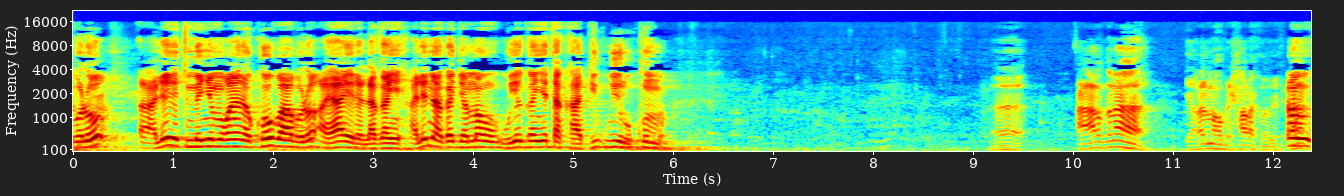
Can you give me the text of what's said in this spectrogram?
bolo b'a bolo a y'a yɛrɛ lagaɲɛ ale n'a ka jamaw u ye gaɲɛ ta k'a di u yɛrɛ kun ma آه، عرضناها يا غير ما هو بالحركه ولا أو-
